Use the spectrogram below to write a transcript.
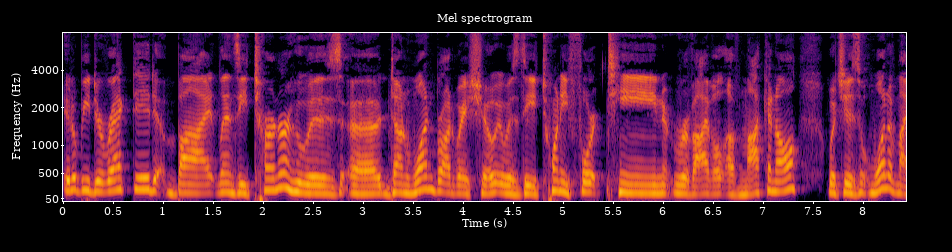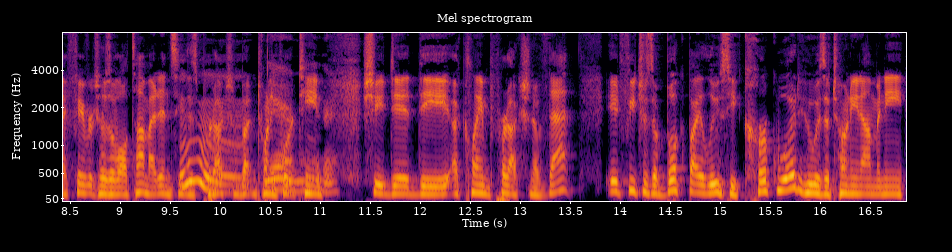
It'll be directed by Lyndsey Turner, who has uh, done one Broadway show. It was the 2014 revival of Machinal, which is one of my favorite shows of all time. I didn't see this mm, production, but in 2014, yeah, she did the acclaimed production of that. It features a book by Lucy Kirkwood, who was a Tony nominee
